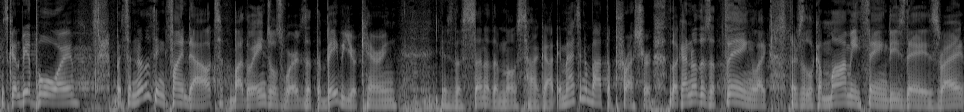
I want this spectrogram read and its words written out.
It's going to be a boy. But it's another thing to find out, by the angel's words, that the baby you're carrying is the son of the Most High God. Imagine about the pressure. Look, I know there's a thing, like, there's like a mommy thing these days, right?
